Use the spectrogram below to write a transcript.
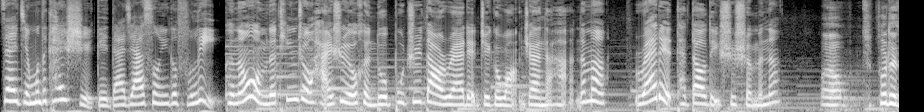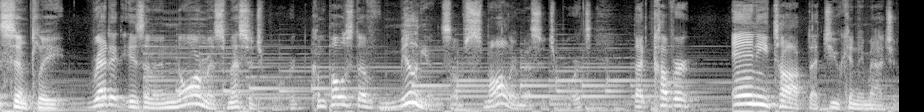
在节目的开始，给大家送一个福利。可能我们的听众还是有很多不知道 Reddit 这个网站的哈。那么 Reddit 它到底是什么呢？ Well, to put it simply, Reddit is an enormous message board composed of millions of smaller message boards that cover any top that you can imagine.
